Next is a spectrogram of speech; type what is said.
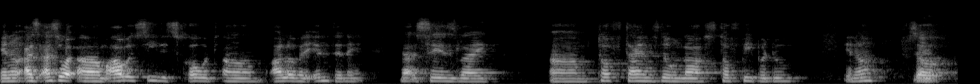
You know, as as what um I always see this quote um all over the internet that says like um tough times don't last, tough people do. You know, so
